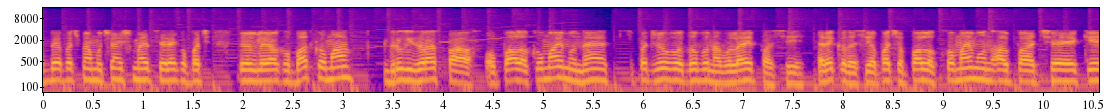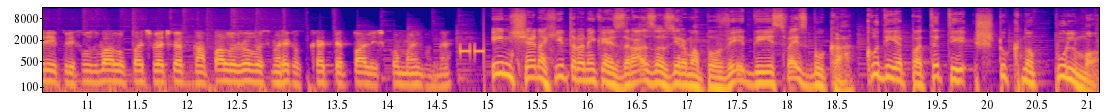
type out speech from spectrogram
kdo je pač imel močnejši med, si rekel, pač prej gledal, kako batko ima. Drugi izraz pa opalo ko majmun, ne, pač žogo dobo na volej, pa si rekel, da si jo pač opalo ko majmun, ali pa če keri pri futbalu pač večkrat napalo žogo, si mi rekel, kaj te pališ ko majmun, ne. In še na hitro nekaj izrazov oziroma povedi z Facebooka. Kudi je pa teti štukno pulmo,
